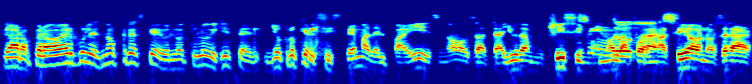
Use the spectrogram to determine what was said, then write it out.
Claro, pero Hércules, ¿no crees que lo, tú lo dijiste? Yo creo que el sistema del país, ¿no? O sea, te ayuda muchísimo, ¿no? La formación, o sea,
